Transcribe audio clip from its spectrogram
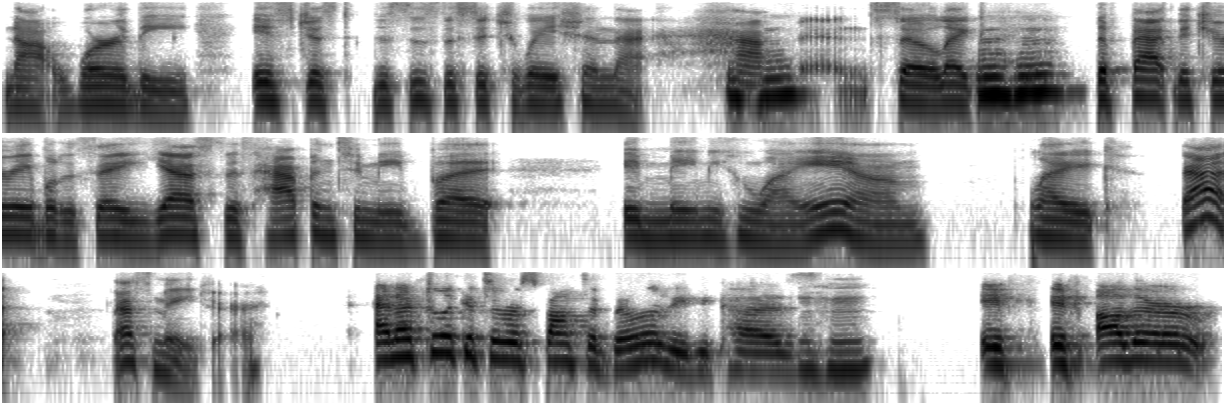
not worthy. It's just this is the situation that mm-hmm. happened. Mm-hmm. So, like mm-hmm. the fact that you're able to say, yes, this happened to me, but it made me who I am, like that, that's major. And I feel like it's a responsibility because mm-hmm. if if other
